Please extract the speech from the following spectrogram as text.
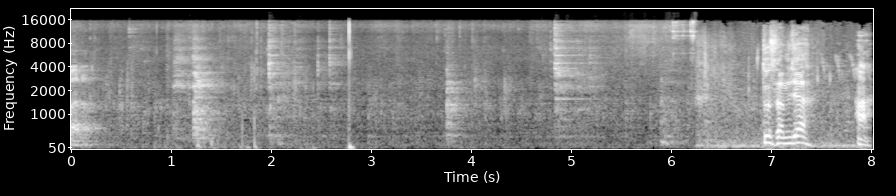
परत. तू समझा? हाँ.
